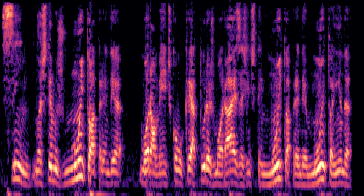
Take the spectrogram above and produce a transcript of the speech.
sim, nós temos muito a aprender moralmente, como criaturas morais, a gente tem muito a aprender, muito ainda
